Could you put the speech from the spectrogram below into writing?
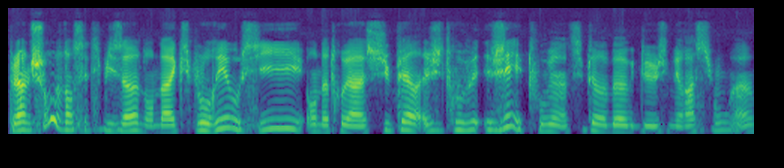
plein de choses dans cet épisode. On a exploré aussi. On a trouvé un super, j'ai trouvé, j'ai trouvé un super bug de génération. hein.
